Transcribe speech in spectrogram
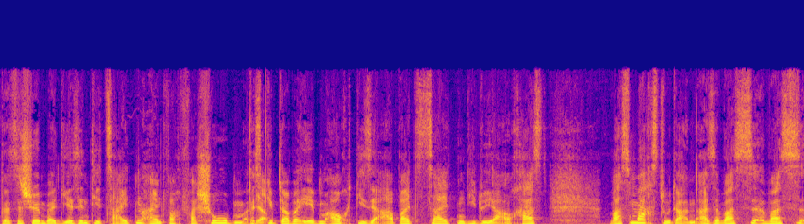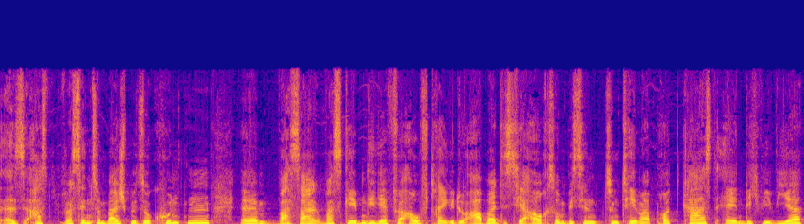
Das ist schön, bei dir sind die Zeiten einfach verschoben. Es ja. gibt aber eben auch diese Arbeitszeiten, die du ja auch hast. Was machst du dann? Also was, was, hast, was sind zum Beispiel so Kunden, äh, was, was geben die dir für Aufträge? Du arbeitest ja auch so ein bisschen zum Thema Podcast, ähnlich wie wir.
